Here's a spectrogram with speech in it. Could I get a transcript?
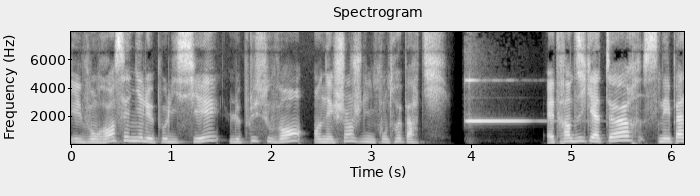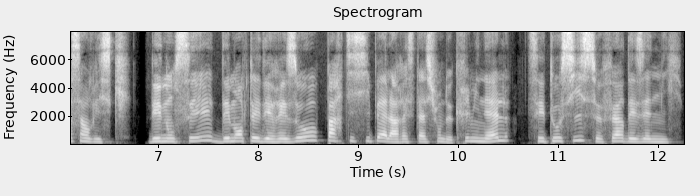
Ils vont renseigner le policier, le plus souvent en échange d'une contrepartie. Être indicateur, ce n'est pas sans risque. Dénoncer, démanteler des réseaux, participer à l'arrestation de criminels, c'est aussi se faire des ennemis.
